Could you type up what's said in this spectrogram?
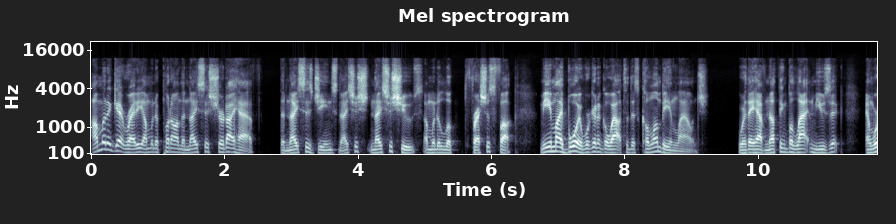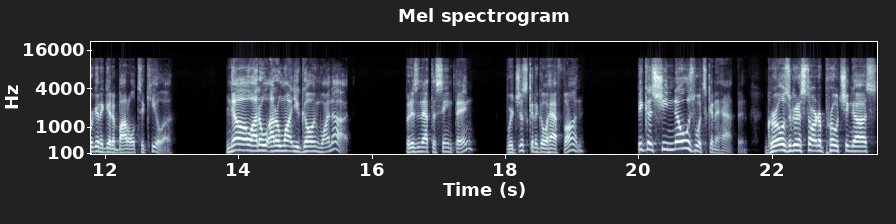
I'm gonna get ready. I'm gonna put on the nicest shirt I have, the nicest jeans, nicest nicest shoes. I'm gonna look fresh as fuck. Me and my boy, we're gonna go out to this Colombian lounge where they have nothing but Latin music, and we're gonna get a bottle of tequila. No, I don't. I don't want you going. Why not? But isn't that the same thing? We're just going to go have fun because she knows what's going to happen. Girls are going to start approaching us.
